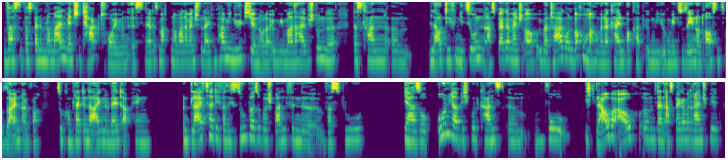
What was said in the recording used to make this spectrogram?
was, was bei einem normalen Menschen Tagträumen ist. Ja, das macht ein normaler Mensch vielleicht ein paar Minütchen oder irgendwie mal eine halbe Stunde. Das kann ähm, laut Definition ein Asperger-Mensch auch über Tage und Wochen machen, wenn er keinen Bock hat, irgendwie irgendwen zu sehen und draußen zu sein, einfach so komplett in der eigenen Welt abhängen. Und gleichzeitig, was ich super, super spannend finde, was du ja so unglaublich gut kannst, ähm, wo ich glaube auch ähm, dein Asperger mit reinspielt,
